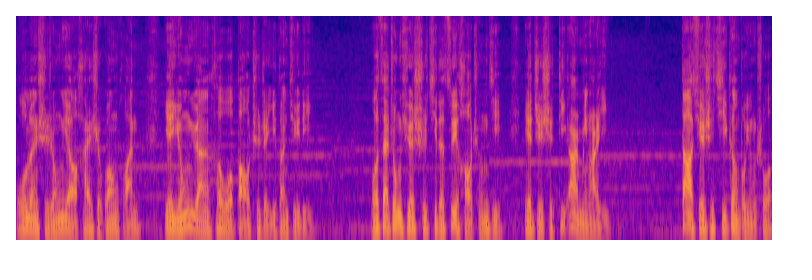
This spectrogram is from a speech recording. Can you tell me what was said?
无论是荣耀还是光环，也永远和我保持着一段距离。我在中学时期的最好成绩也只是第二名而已。大学时期更不用说，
